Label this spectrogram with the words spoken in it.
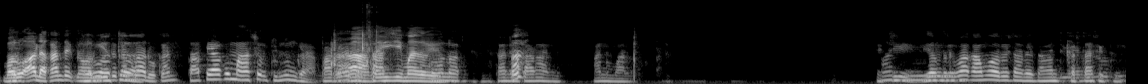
Baru ada kan teknologi Baru itu kan baru kan? tapi aku masuk dulu enggak pakai Ah, kertas gimana tuh? ya? tanda Hah? tangan manual jadi yang terima kamu harus tanda tangan di kertas itu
